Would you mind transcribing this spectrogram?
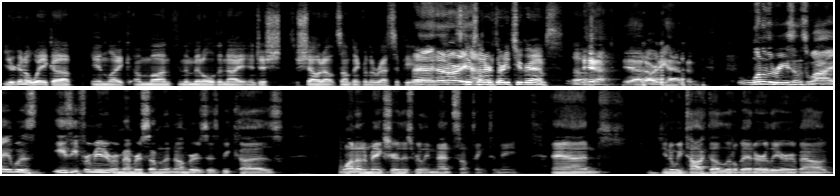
you're gonna wake up in like a month in the middle of the night and just sh- shout out something from the recipe. Like, 632 grams. Oh. Yeah, yeah, it already happened. One of the reasons why it was easy for me to remember some of the numbers is because I wanted to make sure this really meant something to me. And you know, we talked a little bit earlier about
